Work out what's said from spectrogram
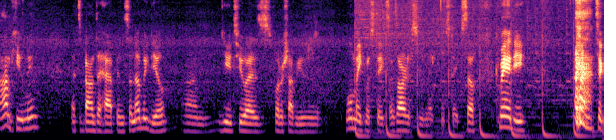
I'm human. That's bound to happen. So no big deal. Um, you too, as Photoshop users, will make mistakes. As artists, we make mistakes. So Command D to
